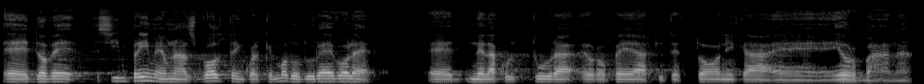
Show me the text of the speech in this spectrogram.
eh, dove si imprime una svolta in qualche modo durevole eh, nella cultura europea architettonica e, e urbana.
